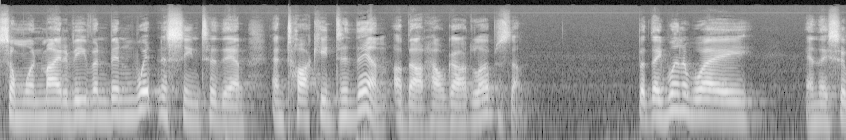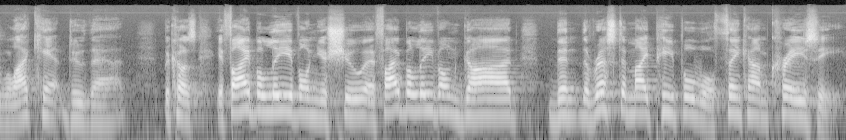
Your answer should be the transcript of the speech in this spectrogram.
Someone might have even been witnessing to them and talking to them about how God loves them. But they went away and they said, Well, I can't do that. Because if I believe on Yeshua, if I believe on God, then the rest of my people will think I'm crazy.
